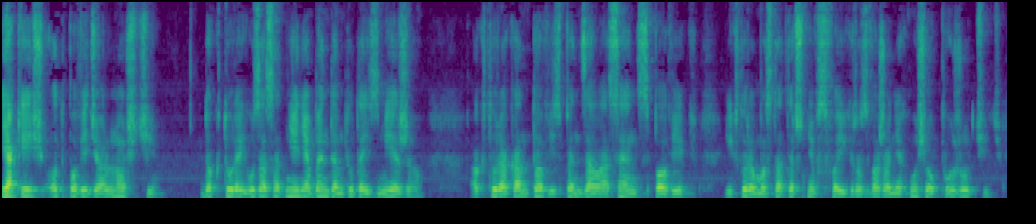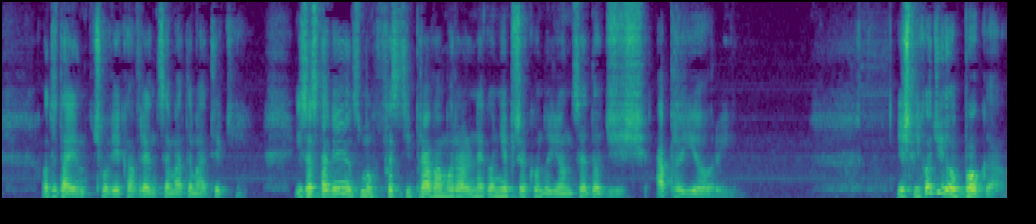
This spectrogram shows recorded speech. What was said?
jakiejś odpowiedzialności, do której uzasadnienia będę tutaj zmierzał, a która Kantowi spędzała sens powiek i którą ostatecznie w swoich rozważaniach musiał porzucić, oddając człowieka w ręce matematyki i zostawiając mu w kwestii prawa moralnego nieprzekonujące do dziś a priori. Jeśli chodzi o Boga,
